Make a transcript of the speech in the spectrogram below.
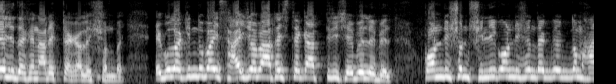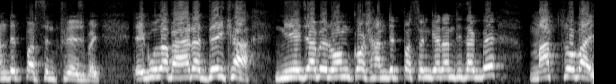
এই যে দেখেন আরেকটা কালেকশন ভাই। এগুলো কিন্তু ভাই সাইজ হবে আঠাশ থেকে আটত্রিশ অ্যাভেলেবেল কন্ডিশন শিলি কন্ডিশন থাকবে একদম হান্ড্রেড পার্সেন্ট ফ্রেশ ভাই। এগুলা ভাইয়ারা দেখা নিয়ে যাবে রং কস হান্ড্রেড পার্সেন্ট গ্যারান্টি থাকবে। মাত্র ভাই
